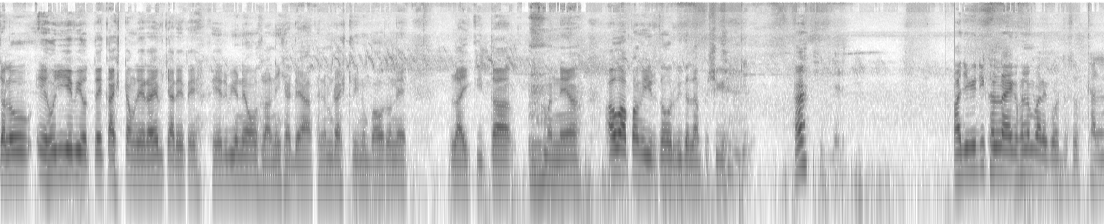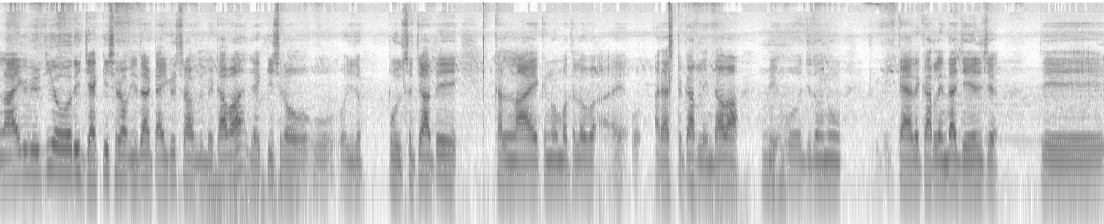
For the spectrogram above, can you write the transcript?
ਚਲੋ ਇਹੋ ਜਿਹੇ ਵੀ ਉੱਤੇ ਕਸ਼ਟ ਆਉਂਦੇ ਰਹੇ ਵਿਚਾਰੇ ਤੇ ਫਿਰ ਵੀ ਉਹਨੇ ਹੌਸਲਾ ਨਹੀਂ ਛੱਡਿਆ ਫਿਲਮ ਇੰਡਸਟਰੀ ਨੂੰ ਬਹੁਤ ਉਹਨੇ ਲਾਈਕ ਕੀਤਾ ਮੰਨਿਆ। ਆਓ ਆਪਾਂ ਵੀਰ ਤੋਂ ਹੋਰ ਵੀ ਗੱਲਾਂ ਪੁੱਛੀਏ। ਹੈਂ? ਹਾਂਜੀ ਵੀਰ ਜੀ ਖਲਨਾਇਕ ਫਿਲਮ ਬਾਰੇ ਕੁਝ ਦੱਸੋ। ਖਲਨਾਇਕ ਵੀਰ ਜੀ ਉਹਦੀ ਜੈਕੀ ਸ਼ਰੋਫ ਜਿਹਦਾ ਟਾਈਗਰ ਸ਼ਰੋਫ ਦਾ ਬੇਟਾ ਵਾ ਜੈਕੀ ਸ਼ਰੋਫ ਉਹ ਉਹ ਜਦੋਂ ਪੁਲਿਸ ਚ ਆ ਤੇ ਖਲਨਾਇਕ ਨੂੰ ਮਤਲਬ ਅਰੈਸਟ ਕਰ ਲੈਂਦਾ ਵਾ ਤੇ ਉਹ ਜਦੋਂ ਉਹਨੂੰ ਕੈਦ ਕਰ ਲੈਂਦਾ ਜੇਲ੍ਹ 'ਚ ਤੇ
